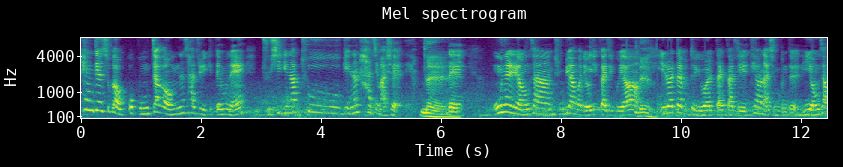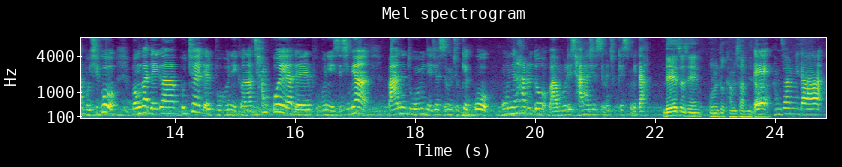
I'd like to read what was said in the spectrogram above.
횡재수가 없고 공짜가 없는 사주이기 때문에 주식이나 투기는 하지 마셔야 돼요. 네. 네. 오늘 영상 준비한 건 여기까지고요. 네. 1월달부터 6월달까지 태어나신 분들 이 영상 보시고 뭔가 내가 고쳐야 될 부분이 있거나 참고해야 될 부분이 있으시면 많은 도움이 되셨으면 좋겠고 오늘 하루도 마무리 잘 하셨으면 좋겠습니다. 네, 선생님. 오늘도 감사합니다. 네, 감사합니다.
